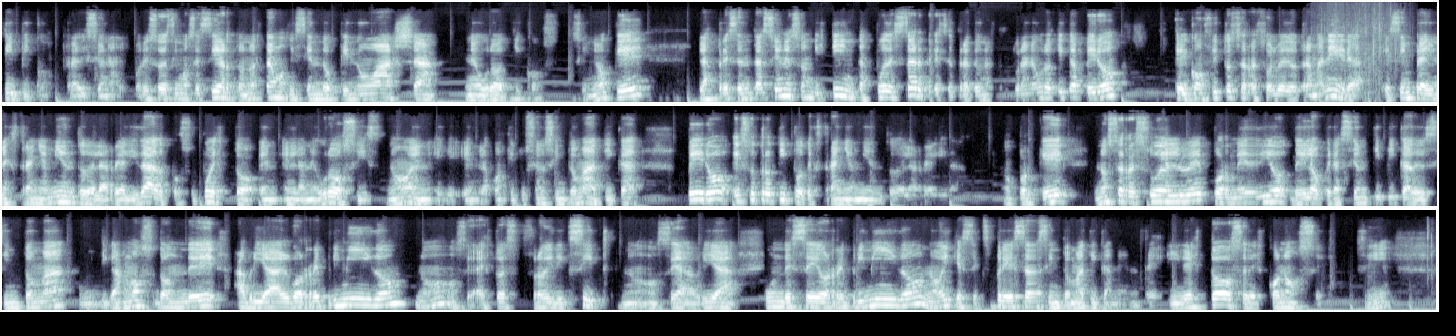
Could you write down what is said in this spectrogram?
típico, tradicional. Por eso decimos, es cierto, no estamos diciendo que no haya neuróticos, sino que las presentaciones son distintas. Puede ser que se trate de una estructura neurótica, pero que el conflicto se resuelve de otra manera, que siempre hay un extrañamiento de la realidad, por supuesto, en, la neurosis, ¿no? en, en la constitución sintomática, pero es otro tipo de extrañamiento de la realidad porque no se resuelve por medio de la operación típica del síntoma, digamos, donde habría algo reprimido, ¿no? O sea, esto es Freudic sit, ¿no? O sea, habría un deseo reprimido, ¿no? Y que se expresa sintomáticamente. Y de esto se desconoce, ¿sí?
